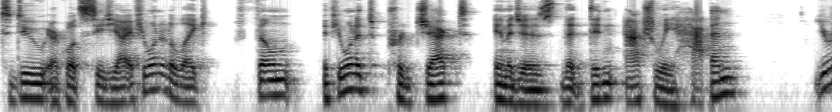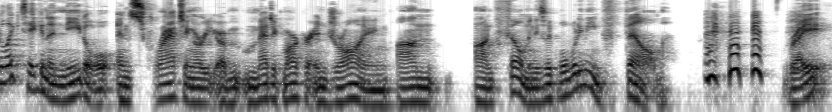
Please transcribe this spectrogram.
to do air quotes CGI, if you wanted to like film, if you wanted to project images that didn't actually happen, you're like taking a needle and scratching or your magic marker and drawing on on film. And he's like, "Well, what do you mean film?" right?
